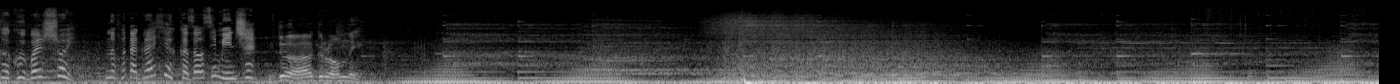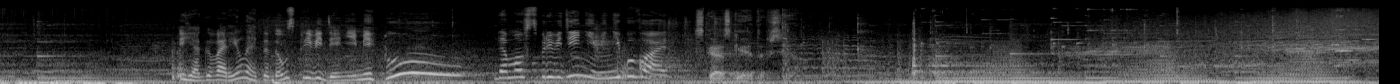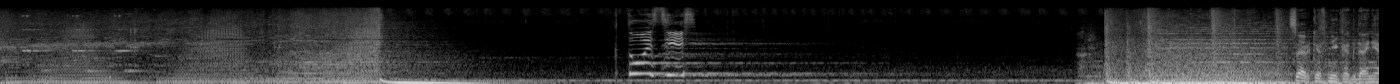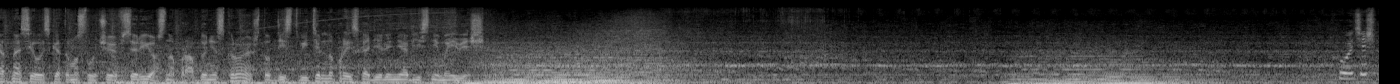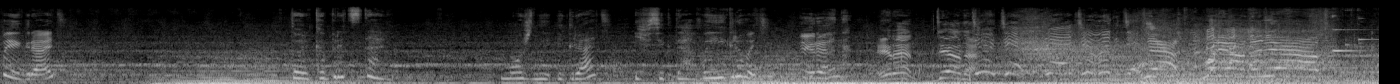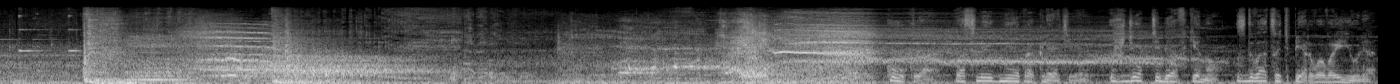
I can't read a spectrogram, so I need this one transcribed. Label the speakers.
Speaker 1: Какой большой! На фотографиях казался меньше.
Speaker 2: Да, огромный.
Speaker 1: Я говорила, это дом с привидениями. У-у-у.
Speaker 3: Домов с привидениями не бывает.
Speaker 4: Сказки это все.
Speaker 5: Церковь никогда не относилась к этому случаю всерьез, но правду не скроешь, тут действительно происходили необъяснимые вещи.
Speaker 3: Хочешь поиграть? Только представь. Можно играть и всегда выигрывать.
Speaker 1: Ирен!
Speaker 4: Ирен,
Speaker 6: Кукла. Последнее проклятие. Ждет тебя в кино с 21 июля.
